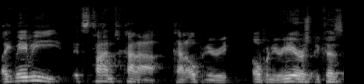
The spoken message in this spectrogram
like maybe it's time to kind of kind of open your open your ears because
